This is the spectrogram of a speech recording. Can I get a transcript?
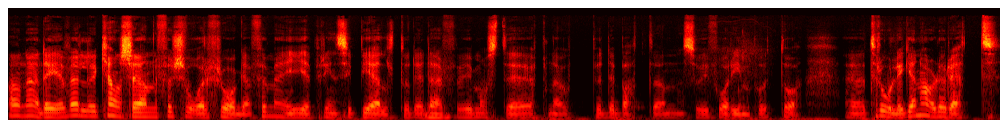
Ja, nej, det är väl kanske en för svår fråga för mig principiellt och det är mm. därför vi måste öppna upp debatten så vi får input då. Eh, troligen har du rätt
